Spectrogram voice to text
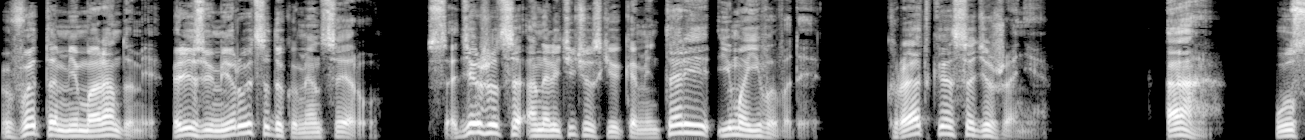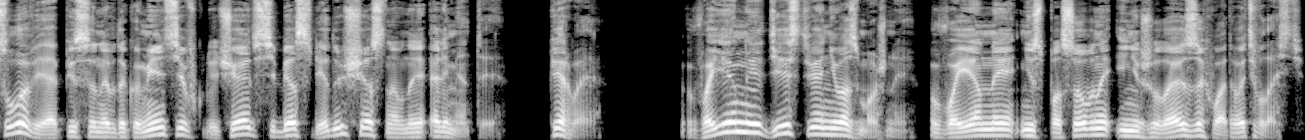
В этом меморандуме резюмируется документ ЦРУ. Содержатся аналитические комментарии и мои выводы. Краткое содержание. А. Условия, описанные в документе, включают в себя следующие основные элементы. Первое. Военные действия невозможны. Военные не способны и не желают захватывать власть.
